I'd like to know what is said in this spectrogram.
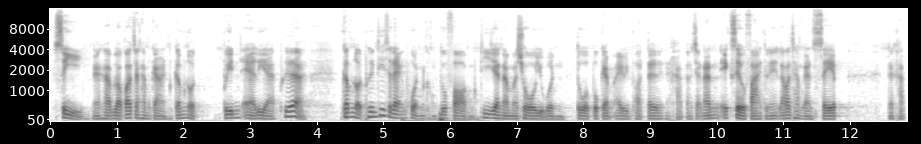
4 นะครับเราก็จะทำการกำหนด print area เพื่อกำหนดพื้นที่แสดงผลของตัวฟอร์ม ที่จะนำมาโชว์อยู่บนตัวโปรแกรม iReporter นะครับหลังจากนั้น Excel ไฟล์ตัวนี้เราก็ทำการเซฟนะครับ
